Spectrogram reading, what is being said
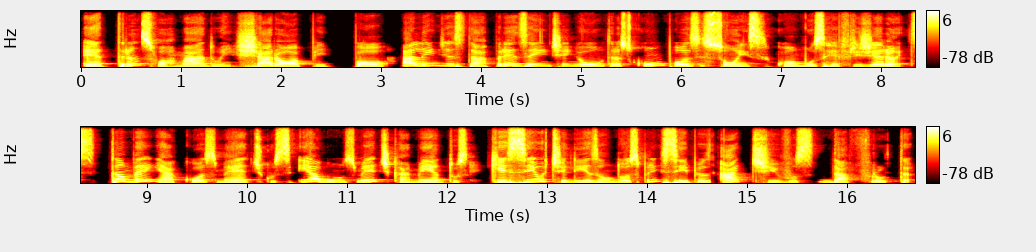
é transformado em xarope, pó, além de estar presente em outras composições, como os refrigerantes. Também há cosméticos e alguns medicamentos que se utilizam dos princípios ativos da fruta.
